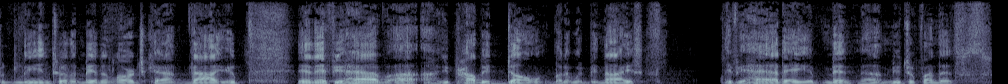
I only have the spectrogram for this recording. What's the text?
lean to the mid and large cap value. And if you have, uh, you probably don't, but it would be nice if you had a mid, uh, mutual fund that's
